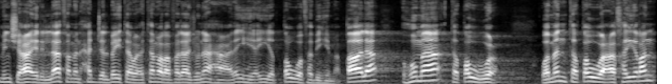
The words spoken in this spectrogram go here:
من شعائر الله فمن حج البيت واعتمر فلا جناح عليه أن يطوف بهما. قال هما تطوع ومن تطوع خيرا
